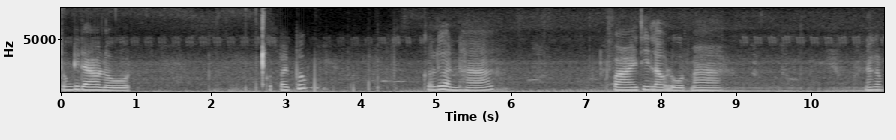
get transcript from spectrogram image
ตรงที่ดาวน์โหลด กดไปปุ๊บ ก็เลื่อนหา ไฟล์ที่เราโหลดมา นะครับ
